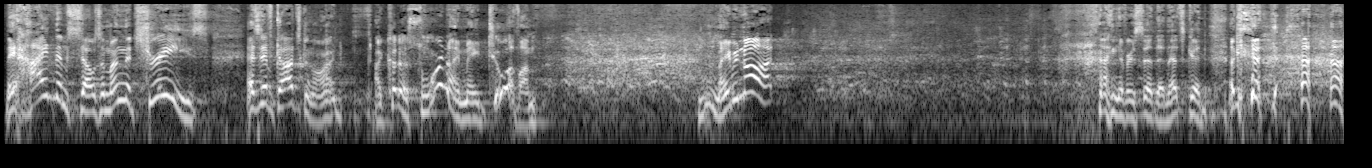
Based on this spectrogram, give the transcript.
They hide themselves among the trees as if God's going, I, I could have sworn I made two of them. Maybe not. I never said that. That's good.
